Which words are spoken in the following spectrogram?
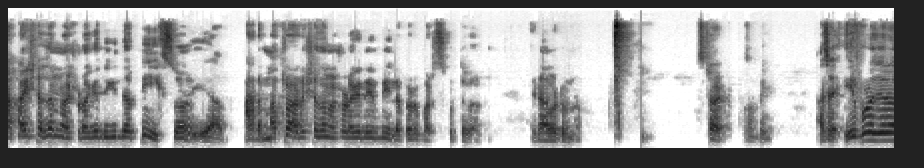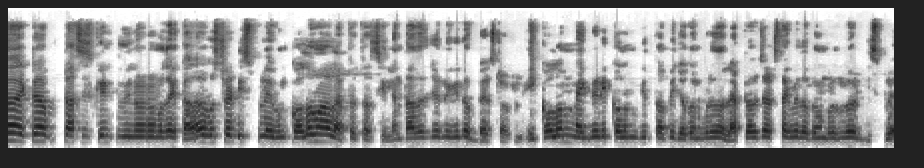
আঠাইশ হাজার নয়শো টাকা দিয়ে কিন্তু আপনি মাত্র আঠাইশ হাজার নয়শো টাকা দিয়ে আপনি ল্যাপটপটা পারচেস করতে পারবেন। এটা আবার না। স্টার্ট প্রথম থেকে। আচ্ছা এরপরে যারা একটা টাচ স্ক্রিন টুইনারের মধ্যে কালার বুস্টার ডিসপ্লে এবং কলম আর ল্যাপটপ চাচ্ছিলেন, তাদের জন্য কিন্তু বেস্ট অপশন এই কলম ম্যাগনেটিক কলম কিন্তু আপনি যতক্ষণ পর্যন্ত ল্যাপটপ চার্জ থাকবে, ততক্ষণ পর্যন্ত ডিসপ্লে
